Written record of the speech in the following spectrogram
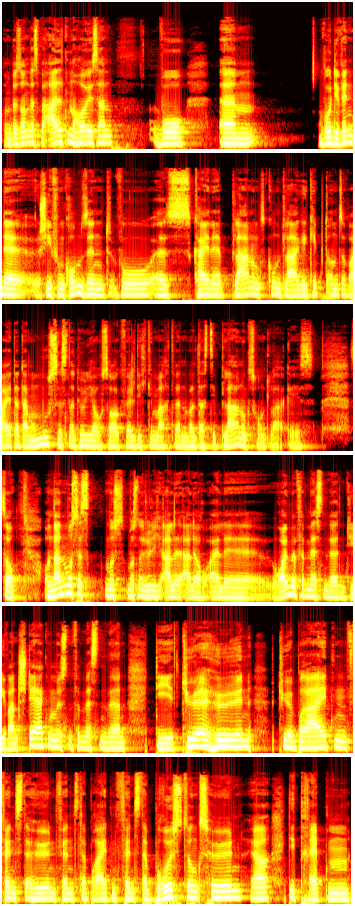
Und besonders bei alten Häusern, wo ähm, wo die Wände schief und krumm sind, wo es keine Planungsgrundlage gibt und so weiter, da muss es natürlich auch sorgfältig gemacht werden, weil das die Planungsgrundlage ist. So. Und dann muss es, muss, muss natürlich alle, alle, alle Räume vermessen werden, die Wandstärken müssen vermessen werden, die Türhöhen, Türbreiten, Fensterhöhen, Fensterbreiten, Fensterbrüstungshöhen, ja, die Treppen.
